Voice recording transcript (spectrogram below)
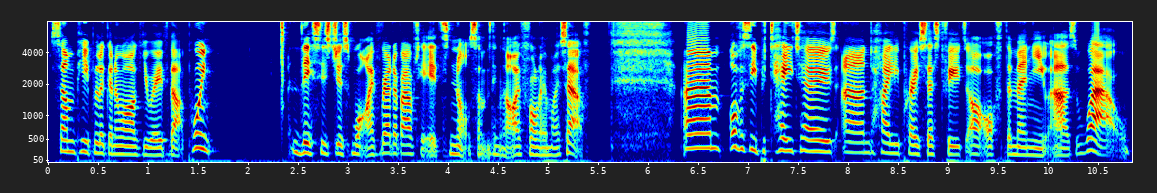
some people are going to argue over that point. This is just what I've read about it. It's not something that I follow myself. Um, obviously, potatoes and highly processed foods are off the menu as well.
